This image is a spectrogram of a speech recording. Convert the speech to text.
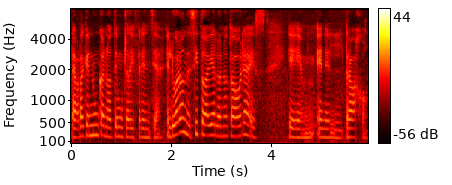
la verdad que nunca noté mucha diferencia. El lugar donde sí todavía lo noto ahora es em, en el trabajo.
